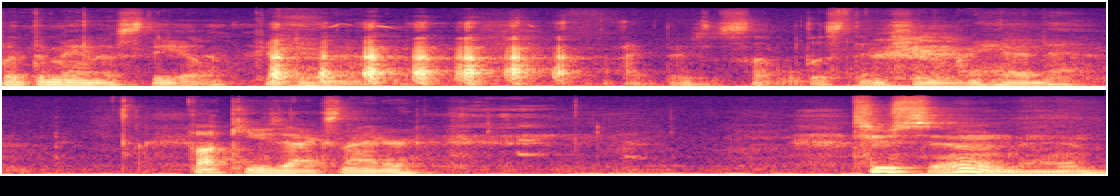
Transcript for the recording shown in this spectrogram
but the Man of Steel can do that. Like, There's a subtle distinction in my head. Fuck you, Zack Snyder. Too soon, man.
